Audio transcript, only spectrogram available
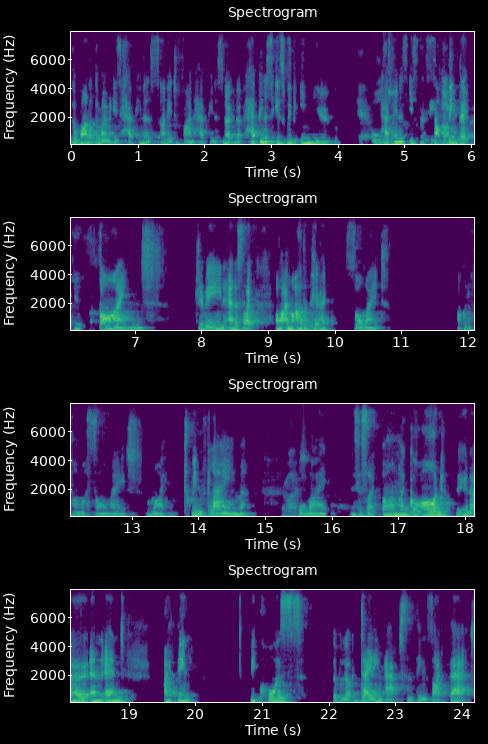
the one at the moment is happiness. I need to find happiness. No, no, happiness is within you. Yeah, happiness is something that you find. Do you mean? And it's like, oh, I'm other people, soulmate. I've got to find my soulmate, or my twin flame, right. or my. It's just like, oh my god, you know. And and I think because of like dating apps and things like that,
